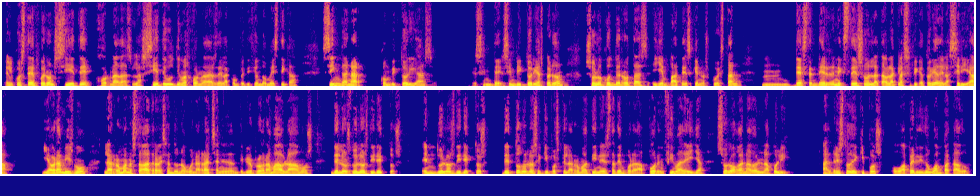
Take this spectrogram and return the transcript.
El coste fueron siete jornadas, las siete últimas jornadas de la competición doméstica, sin ganar, con victorias sin, victorias, perdón, solo con derrotas y empates que nos cuestan mm, descender en exceso en la tabla clasificatoria de la Serie A. Y ahora mismo la Roma no estaba atravesando una buena racha. En el anterior programa hablábamos de los duelos directos. En duelos directos de todos los equipos que la Roma tiene esta temporada por encima de ella, solo ha ganado el Napoli. Al resto de equipos o ha perdido o ha empatado.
